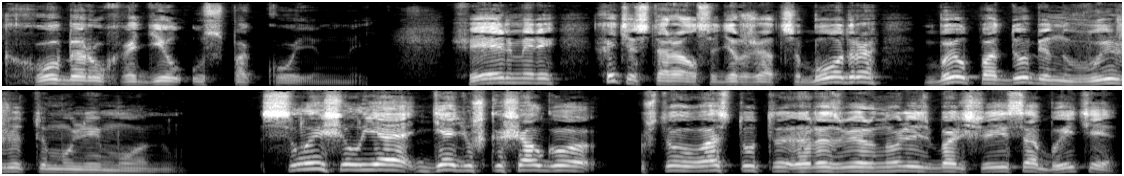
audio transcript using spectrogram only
Хубер уходил успокоенный. Фельмери, хоть и старался держаться бодро, был подобен выжатому лимону. «Слышал я, дядюшка Шалго, что у вас тут развернулись большие события».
